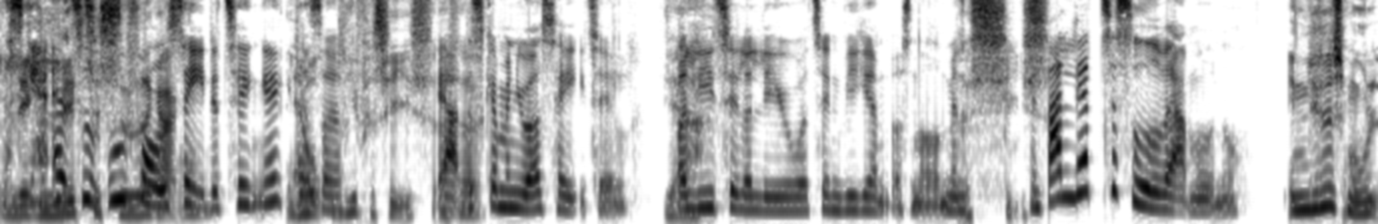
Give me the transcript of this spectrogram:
der skal lidt altid til uforudsete ting, ikke? Jo, altså, lige præcis. Ja, det skal man jo også have til. Ja. Og lige til at leve og til en weekend og sådan noget. Men, præcis. men bare lidt til side hver måned. En lille smule,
